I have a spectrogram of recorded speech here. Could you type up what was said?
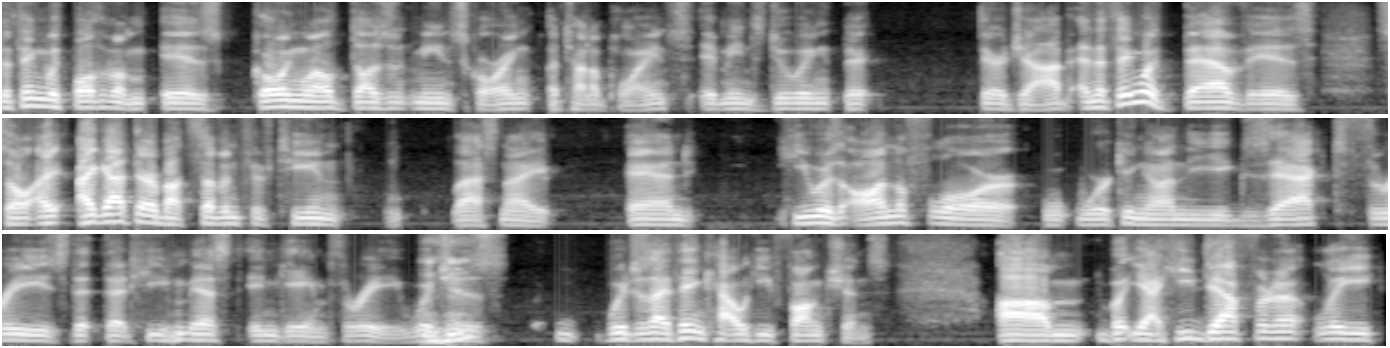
the thing with both of them is going well doesn't mean scoring a ton of points. It means doing their, their job. And the thing with Bev is so I, I got there about 7:15 last night and he was on the floor working on the exact threes that, that he missed in game three, which Mhm. is which is I think how he functions. Um, but yeah, he definitely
